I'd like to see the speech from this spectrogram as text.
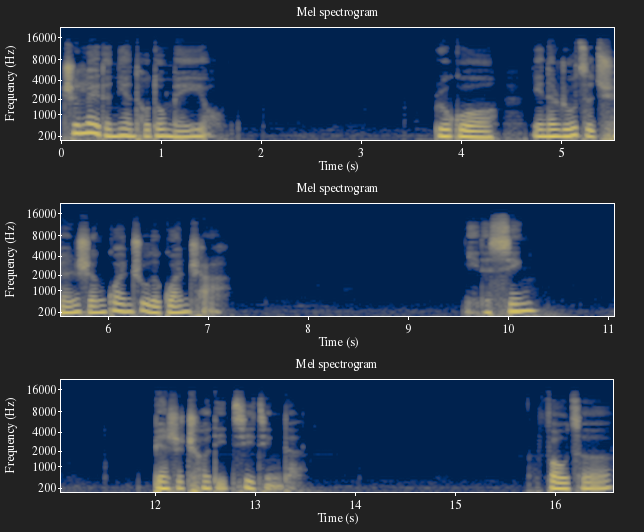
之类的念头都没有。如果你能如此全神贯注的观察，你的心便是彻底寂静的；否则，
